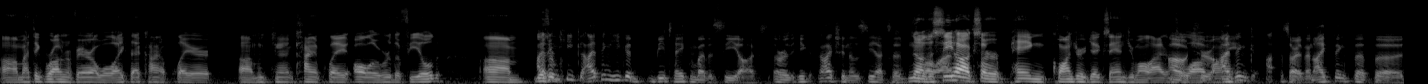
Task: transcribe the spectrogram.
Um, I think Ron Rivera will like that kind of player um, who can kind of play all over the field. Um, I those are- think he I think he could be taken by the Seahawks, or he actually no, the Seahawks have no, the Seahawks Adams. are paying Quandre Diggs and Jamal Adams a Oh, lot true. of money. I think uh, sorry. Then I think that the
